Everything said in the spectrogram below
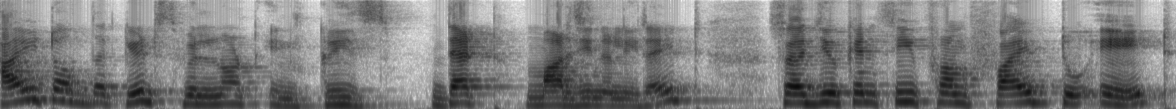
height of the kids will not increase that marginally right? So as you can see from 5 to 8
